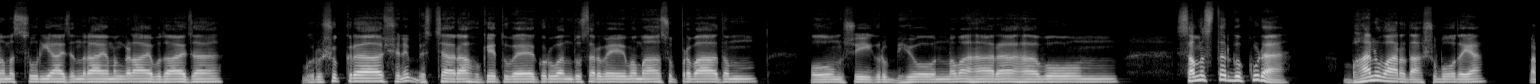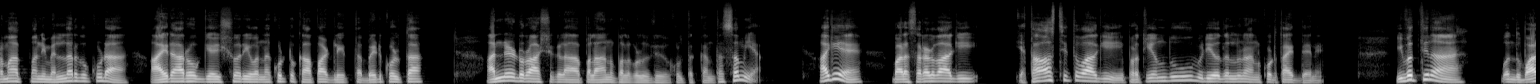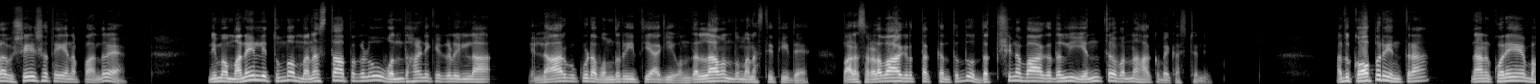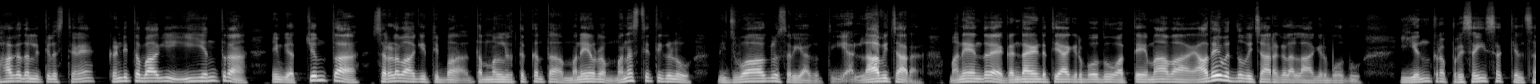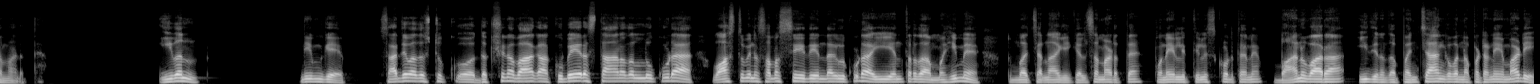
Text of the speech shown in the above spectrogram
ನಮಃ ಸೂರ್ಯಾಯ ಚಂದ್ರಾಯ ಮಂಗಳಾಯ ಬುಧಾಯ ಚ. ಗುರುಶುಕ್ರ ಶನಿಭ್ಯಶ್ಚ ರಾಹುಕೇತುವೆ ಕುರುವಂತು ಸರ್ವೇ ಮಮ ಸುಪ್ರಭಾತಂ. ಓಂ ಶ್ರೀ ಗುರುಭ್ಯೋ ನಮಃ ರಾಹ ಓಂ. ಸಮಸ್ತರಿಗೂ ಕೂಡ ಭಾನುವಾರದ ಶುಭೋದಯ. ಪರಮಾತ್ಮ ನಿಮ್ಮೆಲ್ಲರಿಗೂ ಕೂಡ ಆಯುರಾರೋಗ್ಯ ಐಶ್ವರ್ಯವನ್ನು ಕೊಟ್ಟು ಕಾಪಾಡಲಿ ಅಂತ ಬೇಡ್ಕೊಳ್ತಾ ಹನ್ನೆರಡು ರಾಶಿಗಳ ಫಲಾನುಫಲಗಳು ತಿಳ್ಕೊಳ್ತಕ್ಕಂಥ ಸಮಯ. ಹಾಗೆಯೇ ಭಾಳ ಸರಳವಾಗಿ ಯಥಾಸ್ಥಿತವಾಗಿ ಪ್ರತಿಯೊಂದೂ ವಿಡಿಯೋದಲ್ಲೂ ನಾನು ಕೊಡ್ತಾ ಇದ್ದೇನೆ. ಇವತ್ತಿನ ಒಂದು ಭಾಳ ವಿಶೇಷತೆ ಏನಪ್ಪ ಅಂದರೆ, ನಿಮ್ಮ ಮನೆಯಲ್ಲಿ ತುಂಬ ಮನಸ್ತಾಪಗಳು, ಹೊಂದಾಣಿಕೆಗಳು ಇಲ್ಲ. ಎಲ್ಲರಿಗೂ ಕೂಡ ಒಂದು ರೀತಿಯಾಗಿ ಒಂದಲ್ಲ ಒಂದು ಮನಸ್ಥಿತಿ ಇದೆ. ಭಾಳ ಸರಳವಾಗಿರ್ತಕ್ಕಂಥದ್ದು ದಕ್ಷಿಣ ಭಾಗದಲ್ಲಿ ಯಂತ್ರವನ್ನು ಹಾಕಬೇಕಷ್ಟೇ ನೀವು. ಅದು ಕಾಪರ್ ಯಂತ್ರ ನಾನು ಕೊನೆಯ ಭಾಗದಲ್ಲಿ ತಿಳಿಸ್ತೇನೆ. ಖಂಡಿತವಾಗಿ ಈ ಯಂತ್ರ ನಿಮಗೆ ಅತ್ಯಂತ ಸರಳವಾಗಿ ತಿಬ್ಬ, ತಮ್ಮಲ್ಲಿರ್ತಕ್ಕಂಥ ಮನೆಯವರ ಮನಸ್ಥಿತಿಗಳು ನಿಜವಾಗ್ಲೂ ಸರಿಯಾಗುತ್ತೆ. ಎಲ್ಲ ವಿಚಾರ, ಮನೆ ಅಂದರೆ ಗಂಡ, ಹೆಂಡತಿ ಆಗಿರ್ಬೋದು, ಅತ್ತೆ, ಮಾವ, ಯಾವುದೇ ಒಂದು ವಿಚಾರಗಳಲ್ಲಾಗಿರ್ಬೋದು ಈ ಯಂತ್ರ ಪ್ರಿಸೈಸಾಗಿ ಕೆಲಸ ಮಾಡುತ್ತೆ. ಈವನ್ ನಿಮಗೆ ಸಾಧ್ಯವಾದಷ್ಟು ದಕ್ಷಿಣ ಭಾಗ ಕುಬೇರ ಸ್ಥಾನದಲ್ಲೂ ಕೂಡ ವಾಸ್ತುವಿನ ಸಮಸ್ಯೆ ಇದೆ ಎಂದಾಗಲೂ ಕೂಡ ಈ ಯಂತ್ರದ ಮಹಿಮೆ ತುಂಬ ಚೆನ್ನಾಗಿ ಕೆಲಸ ಮಾಡುತ್ತೆ. ಕೊನೆಯಲ್ಲಿ ತಿಳಿಸ್ಕೊಡ್ತೇನೆ. ಭಾನುವಾರ ಈ ದಿನದ ಪಂಚಾಂಗವನ್ನು ಪಠನೆ ಮಾಡಿ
